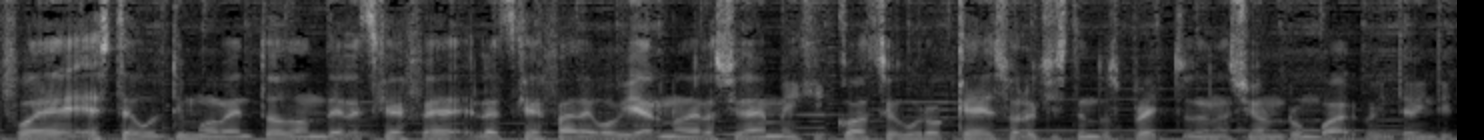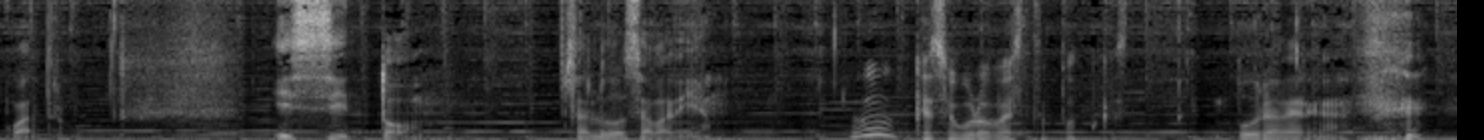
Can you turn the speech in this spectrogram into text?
Fue este último evento donde el ex jefe, la ex jefa de gobierno de la Ciudad de México aseguró que solo existen dos proyectos de nación rumbo al 2024. Y cito. Saludos a Badía. Uh, que seguro va este podcast. Pura verga.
